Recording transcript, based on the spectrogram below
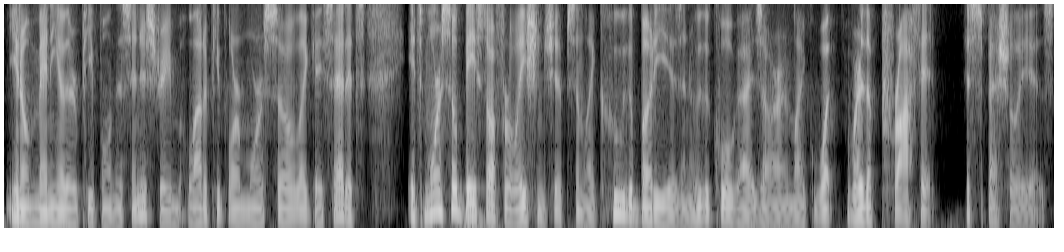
you know many other people in this industry. A lot of people are more so like I said it's it's more so based off relationships and like who the buddy is and who the cool guys are and like what where the profit especially is.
